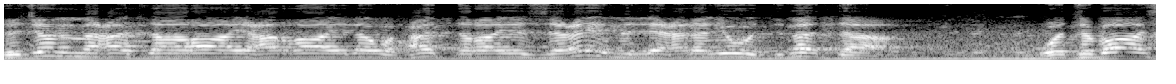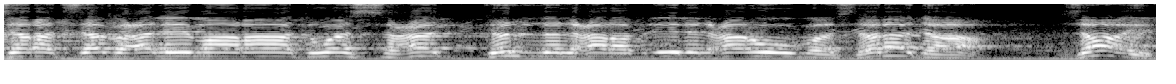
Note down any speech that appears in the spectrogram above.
تجمعت لا راي عن راي لو حد راي الزعيم اللي على اليود مدها وتباشرت سبع الإمارات واسعد كل العرب ليل العروبة سندها زايد.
